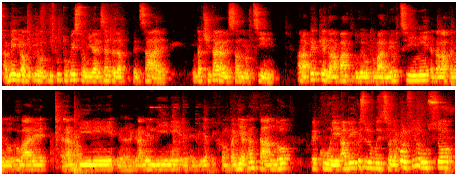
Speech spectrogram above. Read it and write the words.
a me io, io, in tutto questo mi viene sempre da pensare o da citare Alessandro Orsini. Allora, perché da una parte dovevo trovarmi Orsini e dall'altra mi dovevo trovare Rampini, eh, Gramellini eh, e, e compagnia cantando, per cui avevi queste due posizioni, o il filo russo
